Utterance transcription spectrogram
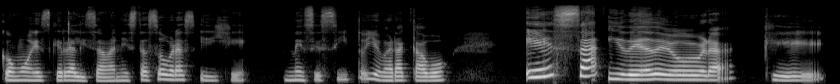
cómo es que realizaban estas obras y dije, necesito llevar a cabo esa idea de obra que,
